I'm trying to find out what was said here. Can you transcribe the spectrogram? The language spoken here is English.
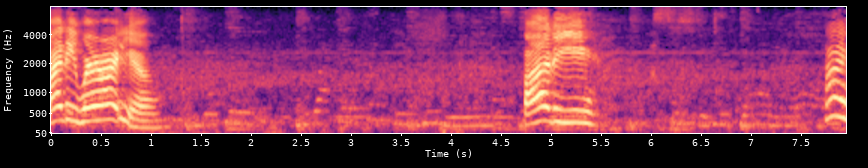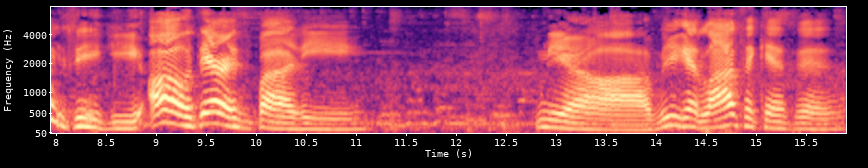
Buddy, where are you? Buddy. Hi, Ziggy. Oh, there's Buddy. Yeah, we get lots of kisses.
